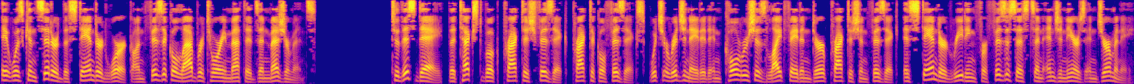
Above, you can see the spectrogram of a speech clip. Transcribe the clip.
It was considered the standard work on physical laboratory methods and measurements. To this day, the textbook Praktische Physik Practical Physics, which originated in Kohlrausch's Leitfaden der praktischen Physik, is standard reading for physicists and engineers in Germany.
